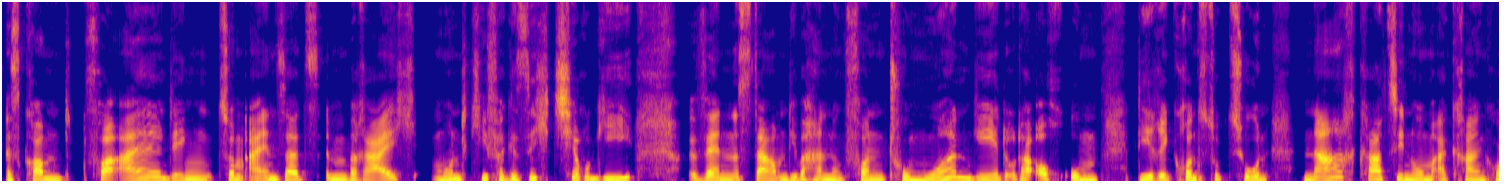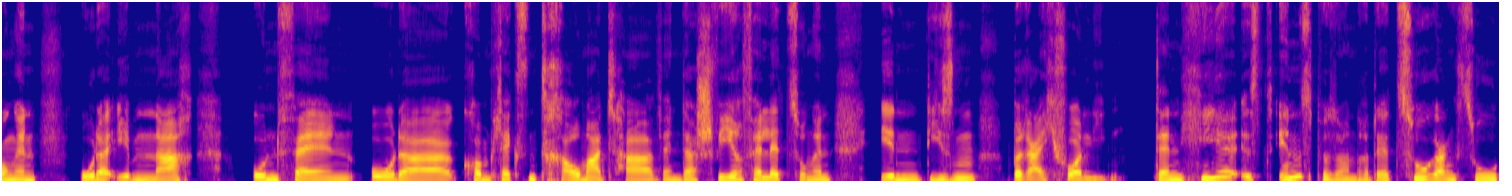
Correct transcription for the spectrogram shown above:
Es kommt vor allen Dingen zum Einsatz im Bereich Mund-Kiefer-Gesichtschirurgie, wenn es da um die Behandlung von Tumoren geht oder auch um die Rekonstruktion nach Karzinomerkrankungen oder eben nach Unfällen oder komplexen Traumata, wenn da schwere Verletzungen in diesem Bereich vorliegen. Denn hier ist insbesondere der Zugang zu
